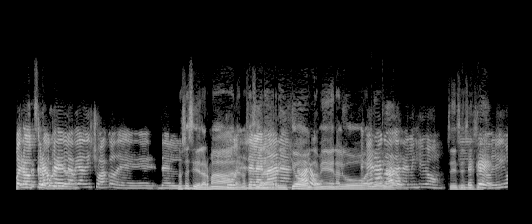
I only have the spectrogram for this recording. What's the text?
pero no sé si creo que él había dicho algo de, del... No sé si de la hermana, Tu- no sé de si la de la hermana. religión Claro. también, algo. Era algo algo Claro. de la religión. Sí, sí, y sí, Es sí. que- lo dijo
